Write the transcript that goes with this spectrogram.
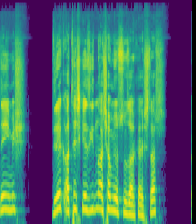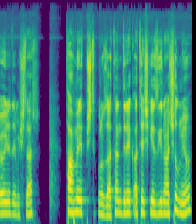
Neymiş? Direkt Ateş Gezgini'ni açamıyorsunuz arkadaşlar. Öyle demişler. Tahmin etmiştik bunu zaten. Direkt ateş gezgini açılmıyor.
